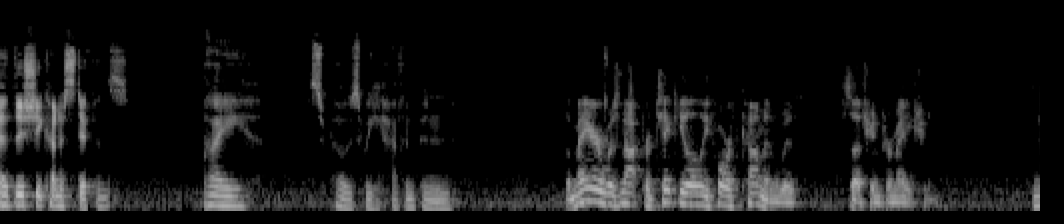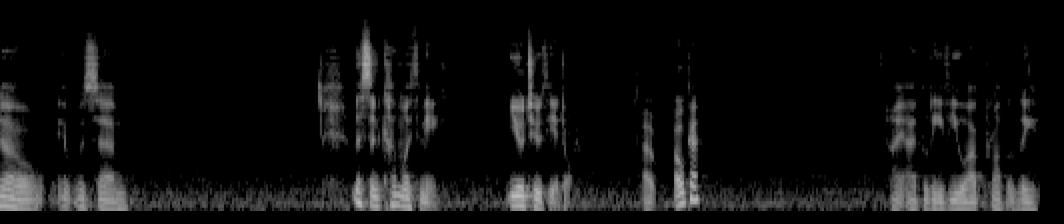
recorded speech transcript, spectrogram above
At this, she kind of stiffens. I suppose we haven't been. The mayor was not particularly forthcoming with such information. No, it was. um... Listen, come with me. You too, Theodore. Oh, okay. I, I believe you are probably.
